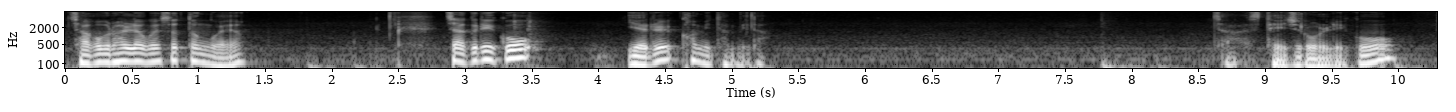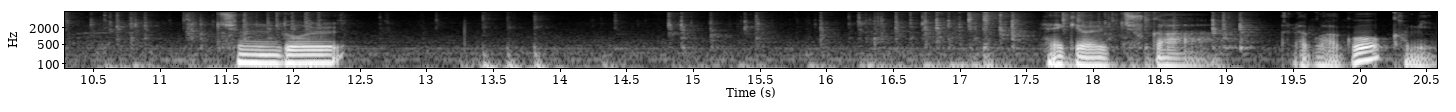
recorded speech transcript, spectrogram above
작업을 하려고 했었던 거예요. 자, 그리고 얘를 커밋합니다. 자, 스테이지로 올리고 충돌 해결 추가 라고 하고 커밋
